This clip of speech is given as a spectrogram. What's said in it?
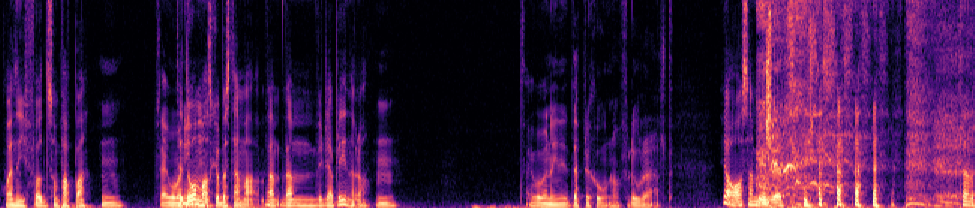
och är nyfödd som pappa. Mm. Det är då i- man ska bestämma, vem, vem vill jag bli nu då? Mm. Sen går man in i depression och förlorar allt. Ja, sen blir det ett... sen,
